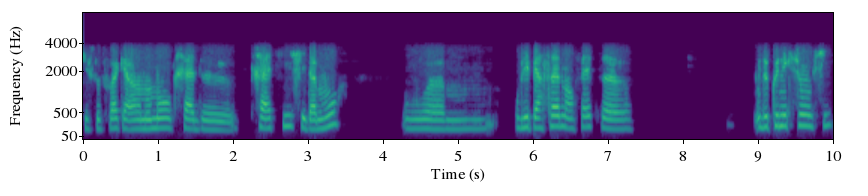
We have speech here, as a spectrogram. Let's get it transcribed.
que ce soit qu'à un moment créa de créatif et d'amour, où, euh, les personnes, en fait, euh, de connexion aussi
